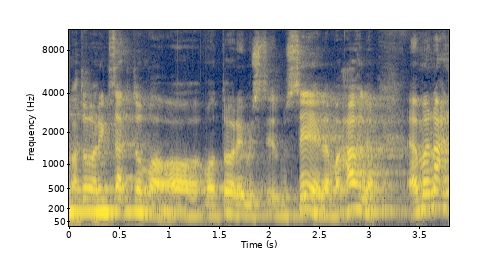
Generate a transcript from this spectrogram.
mentor exactement mentor مش مش سهله محاله أما نحن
